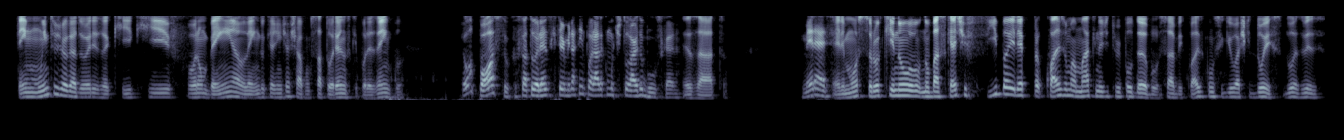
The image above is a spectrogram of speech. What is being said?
tem muitos jogadores aqui que foram bem além do que a gente achava. Um Satoransky, por exemplo. Eu aposto que o Satoransky termina a temporada como titular do Bulls, cara. Exato. Merece. Ele mostrou que no, no basquete FIBA ele é quase uma máquina de triple-double, sabe? Quase conseguiu, acho que dois, duas vezes.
